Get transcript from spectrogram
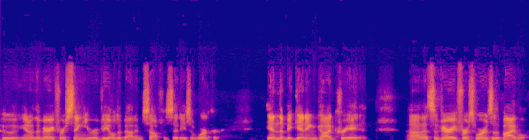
who you know, the very first thing he revealed about himself is that he's a worker in the beginning, God created. Uh, that's the very first words of the Bible.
